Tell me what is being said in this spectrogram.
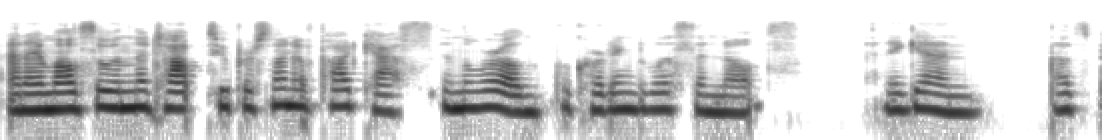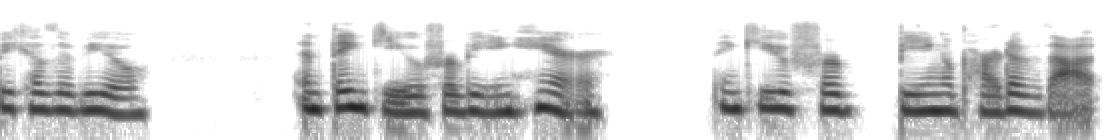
And I'm also in the top 2% of podcasts in the world, according to Listen Notes. And again, that's because of you. And thank you for being here. Thank you for being a part of that.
